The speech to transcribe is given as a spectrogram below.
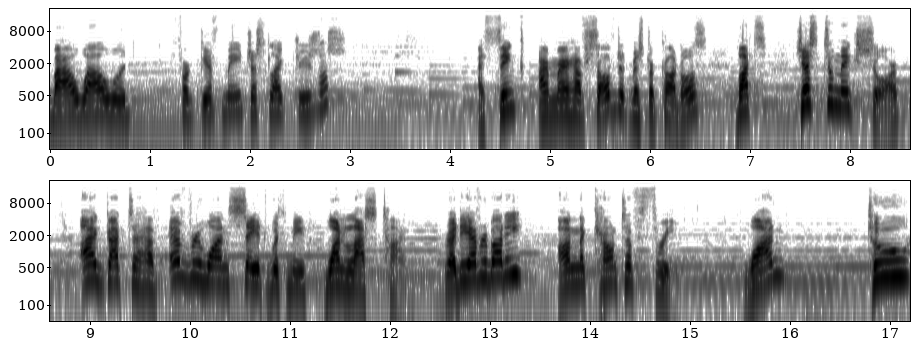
Bow Wow would forgive me just like Jesus? I think I may have solved it, Mr. Cuddles, but just to make sure, I got to have everyone say it with me one last time. Ready, everybody? On the count of three. One, two,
